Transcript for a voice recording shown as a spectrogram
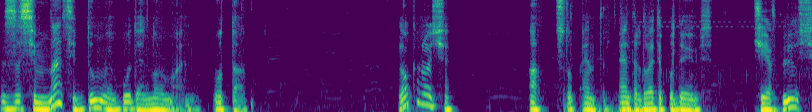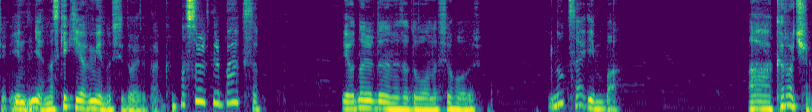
За 17, думаю, буде нормально. От так. Все, коротше. А, стоп, Enter. Enter, давайте подивимося. Чи я в плюсі? І, ні, наскільки я в мінусі, давайте так. На 43 бакса. І одна людина не задоволена всього лиш. Ну, це імба. А, коротше,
